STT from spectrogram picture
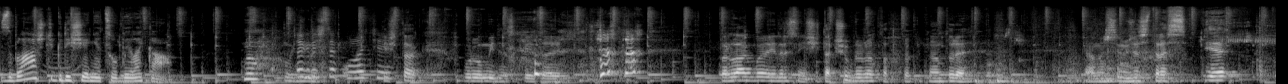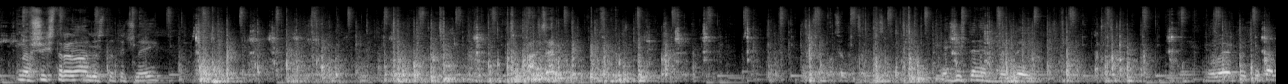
zvlášť když je něco vyleká. No, Tak uvidíme. když tak uletí. Když tak budou mít hezký tady. Perlák bude nejdrsnější, tak šup do to, dokud nám to jde. Já myslím, že stres je na všech stranách dostatečný. Pojď sem! Pojď sem, pojď sem, pojď sem. Ježíš, ten je blbej. Vole, jak je tam...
